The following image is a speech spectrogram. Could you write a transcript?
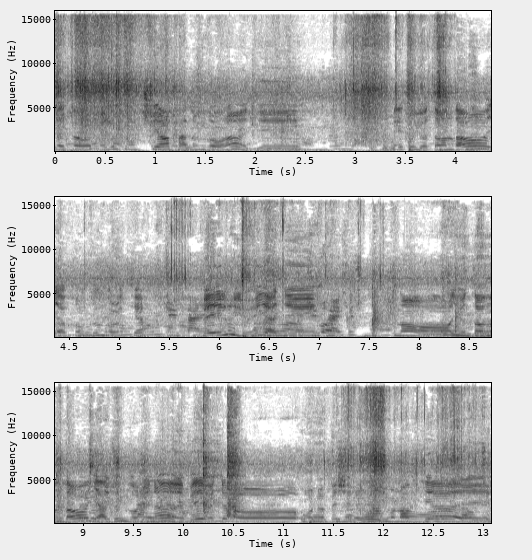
tại tao cái lúc không chia khả năng rồi đó chị bây giờ tông đó, giờ không cứ ngồi chết. Bây giờ như giờ chị nó giờ tông đó, giờ cứ ngồi đi nữa bé giờ cho là ôn bé sẽ giờ mà nó chơi.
